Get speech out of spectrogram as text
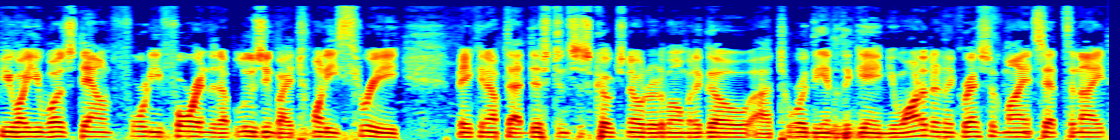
BYU was down 44, ended up losing by 23, making up that distance, as Coach noted a moment ago, uh, toward the end of the game. You wanted an aggressive mindset tonight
